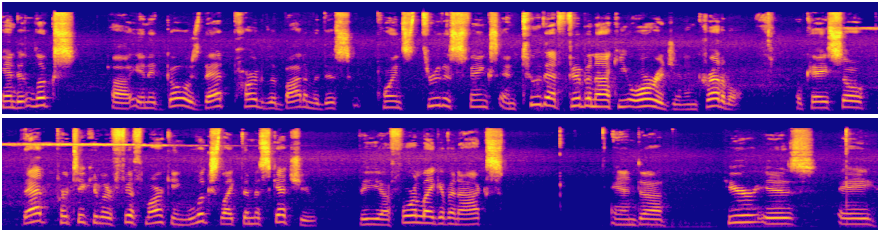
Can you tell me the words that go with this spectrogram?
And it looks uh, and it goes, that part of the bottom of this points through the Sphinx and to that Fibonacci origin. Incredible. Okay, so that particular fifth marking looks like the Mesketu, the uh, foreleg of an ox. And uh, here is a,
